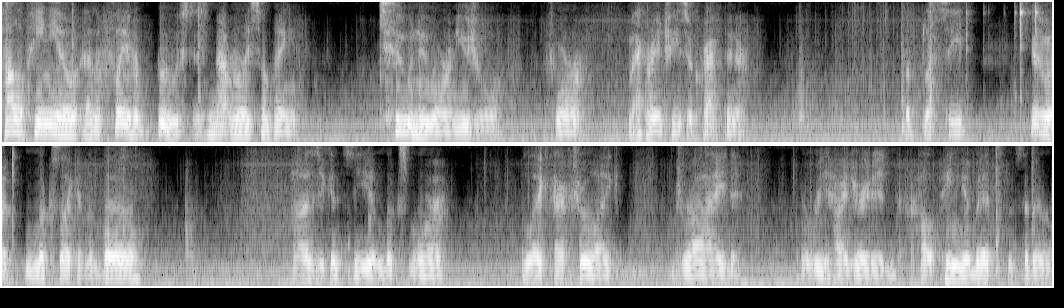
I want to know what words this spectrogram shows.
jalapeno as a flavor boost is not really something too new or unusual for macaroni and cheese or Kraft dinner. But let's see. Here's what it looks like in the bowl. As you can see, it looks more like actual like dried or rehydrated jalapeno bits instead of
